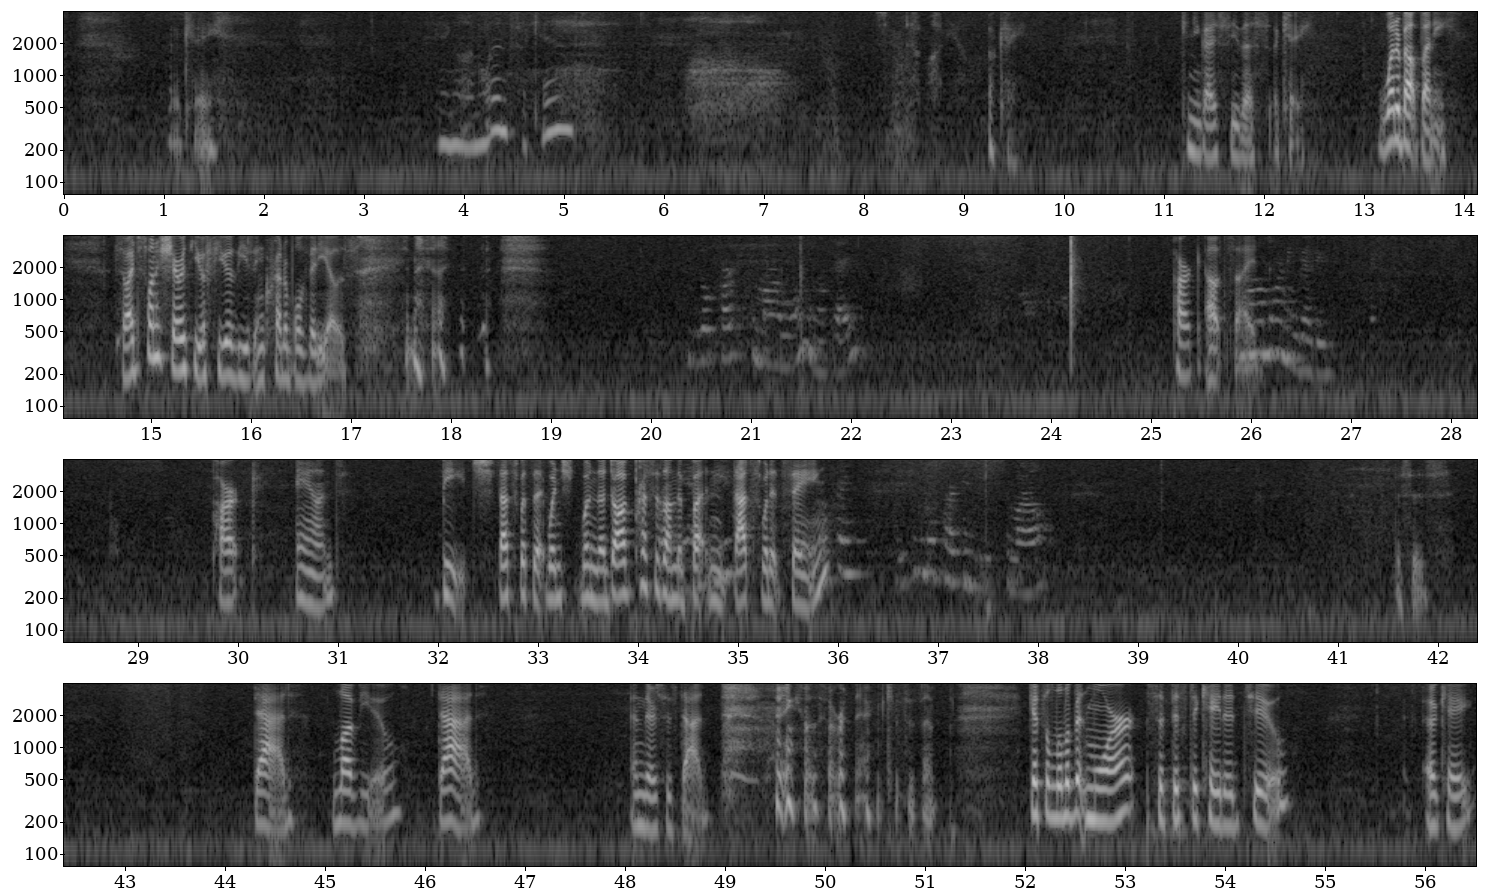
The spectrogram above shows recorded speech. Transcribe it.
Okay. Hang on one second. Share that audio. Okay. Can you guys see this? Okay. What about Bunny? So I just want to share with you a few of these incredible videos. Park tomorrow morning, okay? Park outside. Tomorrow morning, baby. park and beach. That's what the when sh- when the dog presses on the button, that's what it's saying. Okay, you can go beach tomorrow. This is Dad, love you, Dad. And there's his dad. he goes over there and kisses him. Gets a little bit more sophisticated too. Okay.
